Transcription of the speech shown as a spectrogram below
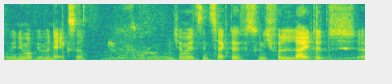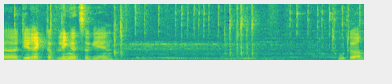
So, wir nehmen auf jeden Fall eine Echse. Und ich habe jetzt den Zack dazu nicht verleitet, äh, direkt auf Linge zu gehen. Tut er.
